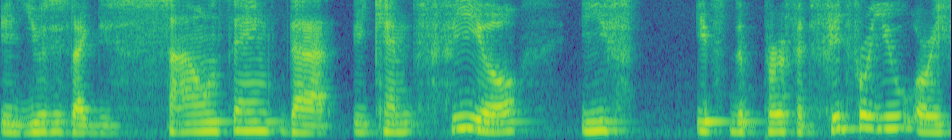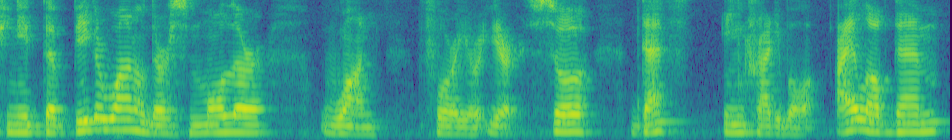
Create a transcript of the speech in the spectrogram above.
it uses like this sound thing that it can feel if it's the perfect fit for you or if you need the bigger one or the smaller one for your ear so that's incredible. I love them.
